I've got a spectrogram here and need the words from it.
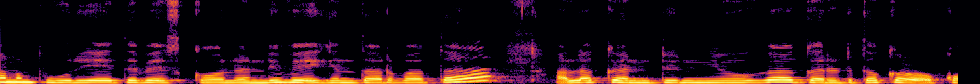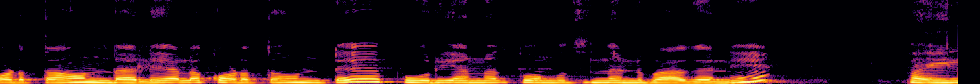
మనం పూరి అయితే వేసుకోవాలండి. వేగిన తర్వాత అలా కంటిన్యూగా గరిటతో కొడతా ఉండాలి. అలా కొడతా ఉంటే పూరి అన్నది పొంగుతుందండి బాగానే. పైన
